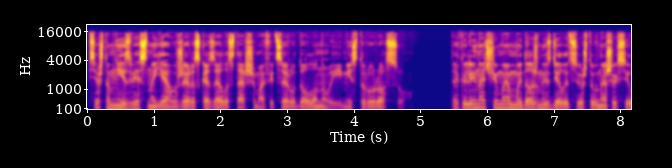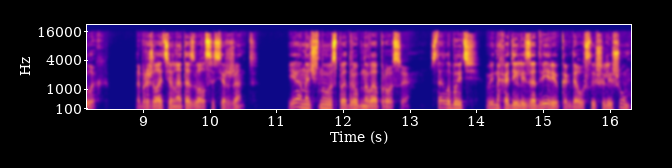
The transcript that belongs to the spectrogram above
Все, что мне известно, я уже рассказала старшему офицеру Долану и мистеру Россу. Так или иначе, мэм, мы должны сделать все, что в наших силах», — доброжелательно отозвался сержант. «Я начну с подробного вопроса. Стало быть, вы находились за дверью, когда услышали шум?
